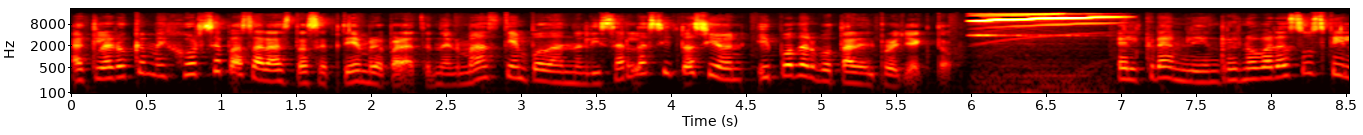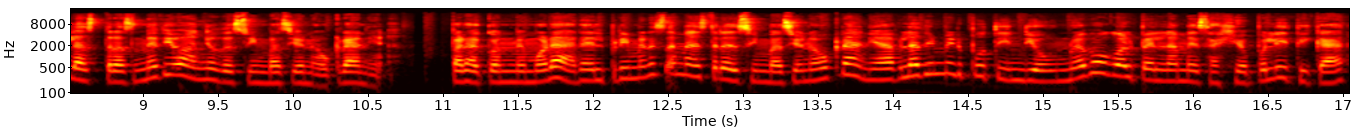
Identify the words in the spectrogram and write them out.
aclaró que mejor se pasará hasta septiembre para tener más tiempo de analizar la situación y poder votar el proyecto. El Kremlin renovará sus filas tras medio año de su invasión a Ucrania. Para conmemorar el primer semestre de su invasión a Ucrania, Vladimir Putin dio un nuevo golpe en la mesa geopolítica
